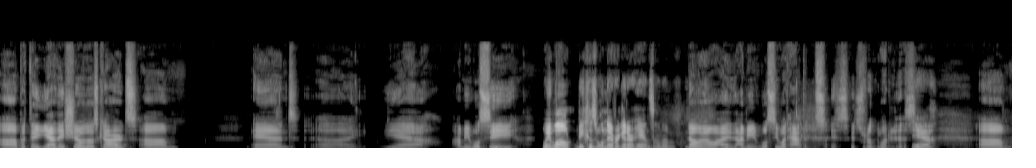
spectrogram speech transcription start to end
uh, but they yeah they show those cards, um, and uh, yeah, I mean we'll see. we won't because we'll never get our hands on them. No, no, I I mean we'll see what happens. It's it's really what it is. Yeah. Um.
